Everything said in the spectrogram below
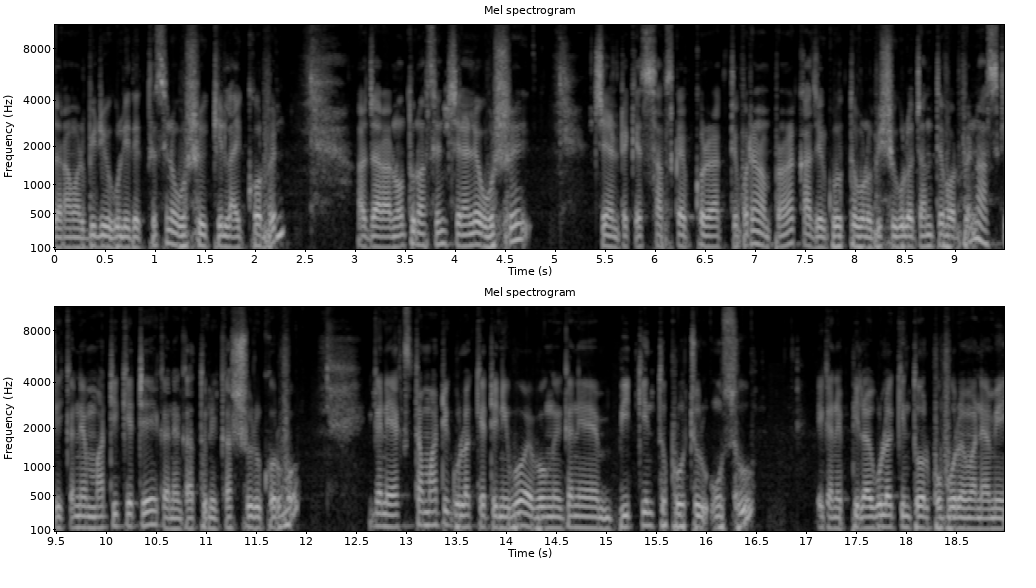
যারা আমার ভিডিওগুলি দেখতেছেন, অবশ্যই একটি লাইক করবেন। আর যারা নতুন আছেন চ্যানেলে অবশ্যই চ্যানেলটাকে সাবস্ক্রাইব করে রাখতে পারেন। আপনারা কাজের গুরুত্বপূর্ণ বিষয়গুলো জানতে পারবেন। আজকে এখানে মাটি কেটে এখানে গাঁথুনির কাজ শুরু করব। এখানে এক্সট্রা মাটিগুলো কেটে নিব এবং এখানে বিট কিন্তু প্রচুর উঁচু। এখানে পিলারগুলো কিন্তু অল্প পরিমাণে আমি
